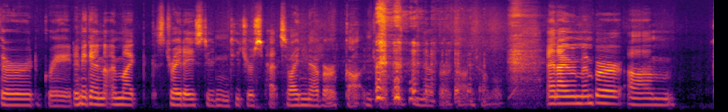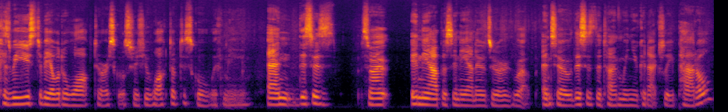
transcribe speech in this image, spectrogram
third grade. And again, I'm like straight A student, teacher's pet. So I never got in trouble. never got in trouble. And I remember, because we used to be able to walk to our school. So she walked up to school with me. And this is, so I, Indianapolis, Indiana is where I grew up. And so this is the time when you can actually paddle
